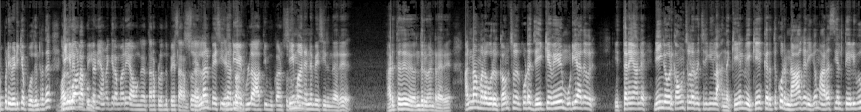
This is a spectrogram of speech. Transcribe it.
எப்படி வெடிக்க போகுதுன்றத நீங்களே. கூட்டணி அமைக்கிற மாதிரி அவங்க தரப்புல இருந்து பேச ஸோ ஆரம்பிச்சாங்க எல்லாரும் பேசி என்டிஏக்குள்ள அதிமுக சீமான் என்ன பேசியிருந்தாரு? அடுத்தது வந்துருவேன்றாரு. அண்ணாமலை ஒரு கவுன்சிலர் கூட ஜெயிக்கவே முடியாதவர். இத்தனை ஆண்டு நீங்கள் ஒரு கவுன்சிலர் வச்சுருக்கீங்களா? அந்த கேள்வியை கேட்கறதுக்கு ஒரு நாகரிகம் அரசியல் தெளிவு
